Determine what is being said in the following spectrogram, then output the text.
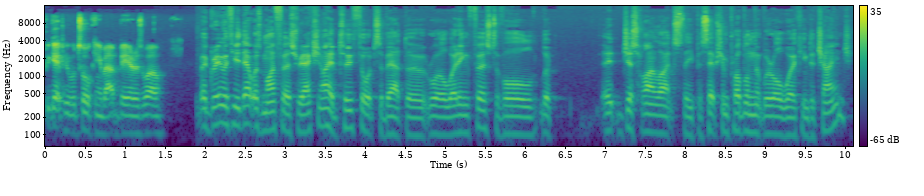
get people talking about beer as well. Agree with you. That was my first reaction. I had two thoughts about the royal wedding. First of all, look, it just highlights the perception problem that we're all working to change.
